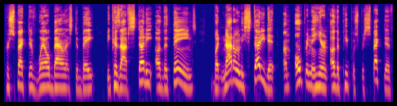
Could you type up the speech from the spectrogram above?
perspective, well balanced debate because I've studied other things, but not only studied it, I'm open to hearing other people's perspective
